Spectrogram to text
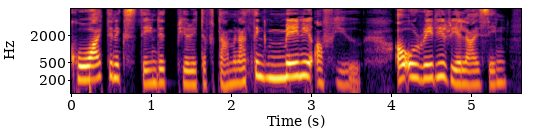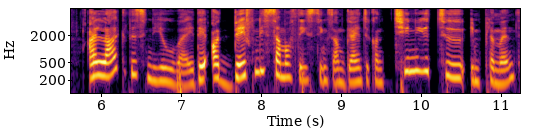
quite an extended period of time. And I think many of you are already realizing I like this new way. There are definitely some of these things I'm going to continue to implement.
